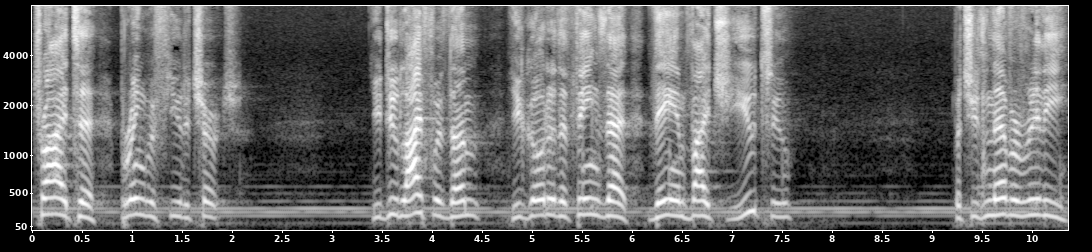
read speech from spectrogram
tried to bring with you to church. You do life with them, you go to the things that they invite you to, but you've never really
